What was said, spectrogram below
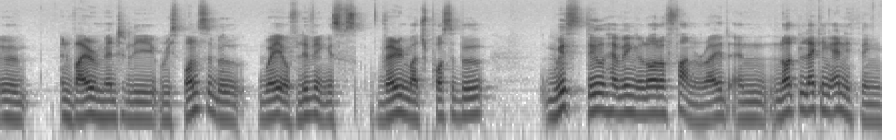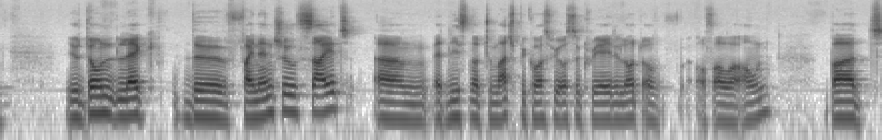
uh, environmentally responsible way of living is very much possible with still having a lot of fun, right? And not lacking anything. You don't lack the financial side, um, at least not too much, because we also create a lot of, of our own. But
